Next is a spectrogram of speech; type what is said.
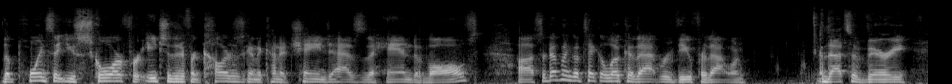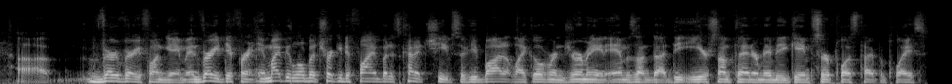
the points that you score for each of the different colors is going to kind of change as the hand evolves. Uh, so definitely go take a look at that review for that one. That's a very, uh, very, very fun game and very different. It might be a little bit tricky to find, but it's kind of cheap. So if you bought it like over in Germany at Amazon.de or something, or maybe a game surplus type of place,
